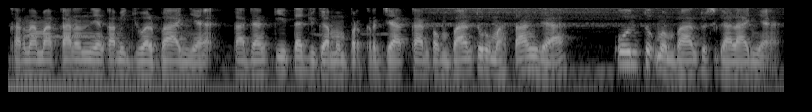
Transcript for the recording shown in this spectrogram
Karena makanan yang kami jual banyak Kadang kita juga memperkerjakan pembantu rumah tangga Untuk membantu segalanya.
